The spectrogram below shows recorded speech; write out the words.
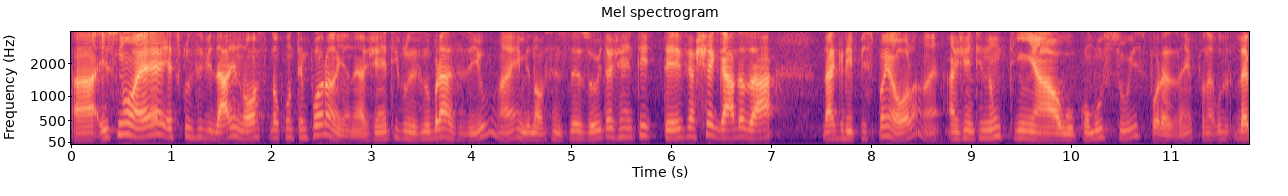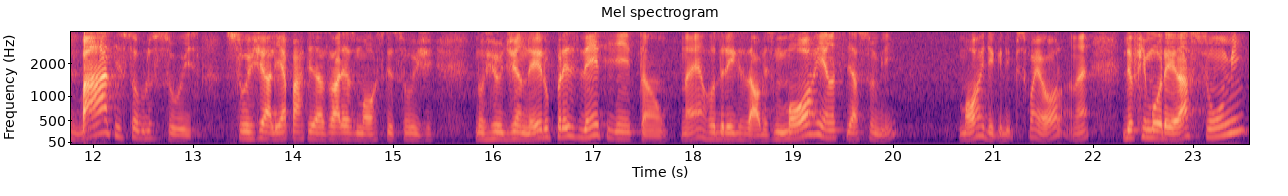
ah, isso não é exclusividade nossa da contemporânea. Né? A gente, inclusive no Brasil, né, em 1918, a gente teve a chegada da, da gripe espanhola. Né? A gente não tinha algo como o SUS, por exemplo. Né? O debate sobre o SUS surge ali a partir das várias mortes que surge no Rio de Janeiro. O presidente de então, né, Rodrigues Alves, morre antes de assumir morre de gripe espanhola, né? Delfim Moreira assume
